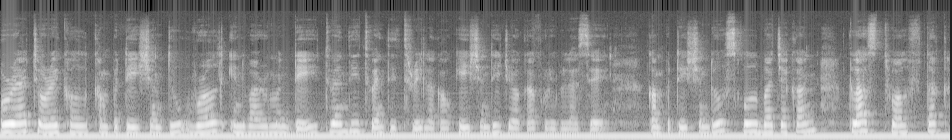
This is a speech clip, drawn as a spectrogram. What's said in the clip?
oratorical competition to World Environment Day 2023 laga occasion di joga kuribula se competition do school bajakan class 12 tak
